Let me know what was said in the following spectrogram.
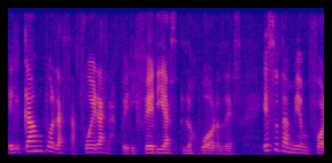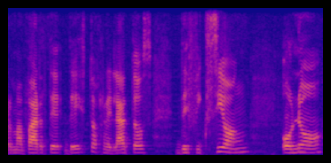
El campo, las afueras, las periferias, los bordes. Eso también forma parte de estos relatos de ficción o no,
